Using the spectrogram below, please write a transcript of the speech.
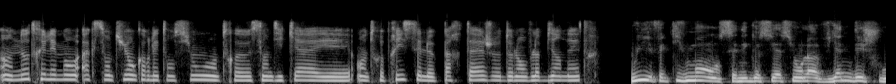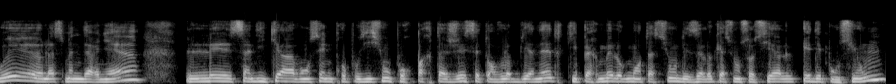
Un autre élément accentue encore les tensions entre syndicats et entreprises, c'est le partage de l'enveloppe bien-être. Oui, effectivement, ces négociations-là viennent d'échouer euh, la semaine dernière. Les syndicats avançaient une proposition pour partager cette enveloppe bien-être qui permet l'augmentation des allocations sociales et des pensions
